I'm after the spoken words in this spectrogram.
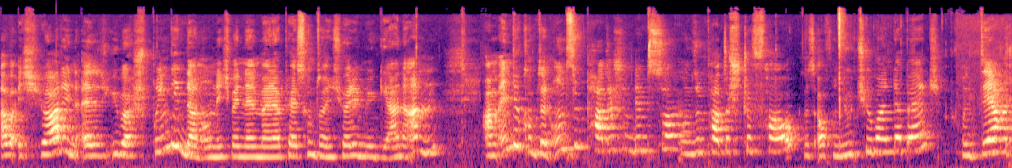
Aber ich höre den, also ich überspringe den dann auch nicht, wenn der in meiner Playlist kommt, sondern ich höre den mir gerne an. Am Ende kommt dann Unsympathisch in dem Song, Unsympathisch TV, ist auch ein YouTuber in der Band. Und der hat,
